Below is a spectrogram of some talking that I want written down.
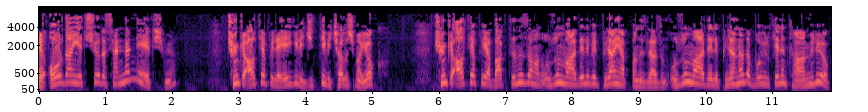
E oradan yetişiyor da senden niye yetişmiyor? Çünkü altyapıyla ilgili ciddi bir çalışma yok. Çünkü altyapıya baktığınız zaman uzun vadeli bir plan yapmanız lazım. Uzun vadeli plana da bu ülkenin tahammülü yok.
